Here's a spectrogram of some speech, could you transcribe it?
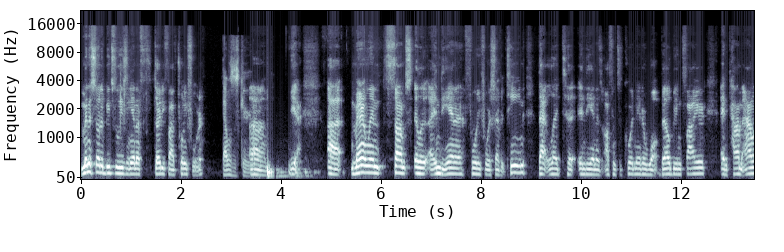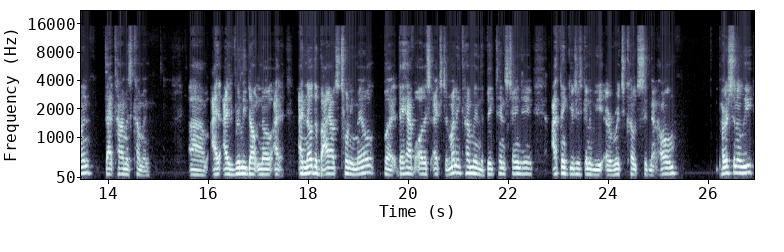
Minnesota beats Louisiana 35 24. That was a scary. Um, yeah. Uh, Maryland thumps uh, Indiana 44 17. That led to Indiana's offensive coordinator, Walt Bell, being fired, and Tom Allen. That time is coming. Um, I, I really don't know. I, I know the buyout's 20 mil, but they have all this extra money coming. The Big Ten's changing. I think you're just going to be a rich coach sitting at home. Personally,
